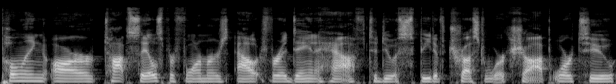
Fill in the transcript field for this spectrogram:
pulling our top sales performers out for a day and a half to do a speed of trust workshop or to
